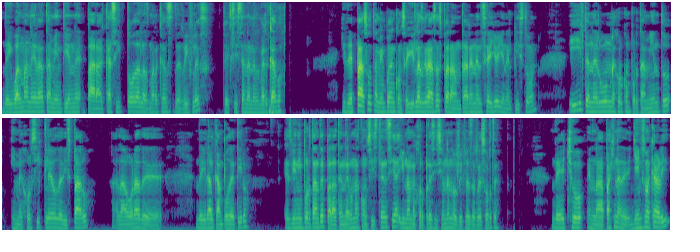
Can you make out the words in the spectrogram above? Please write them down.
de igual manera, también tiene para casi todas las marcas de rifles que existen en el mercado. Y de paso también pueden conseguir las grasas para untar en el sello y en el pistón y tener un mejor comportamiento y mejor cicleo de disparo a la hora de, de ir al campo de tiro. Es bien importante para tener una consistencia y una mejor precisión en los rifles de resorte. De hecho, en la página de James McCarty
